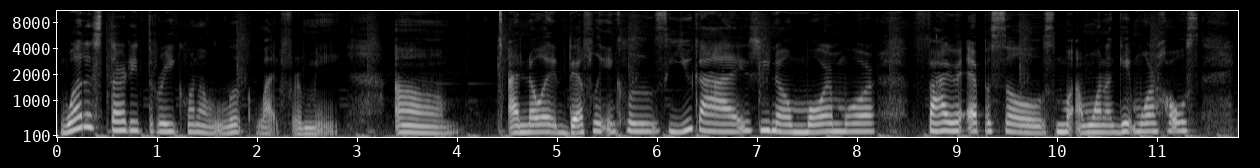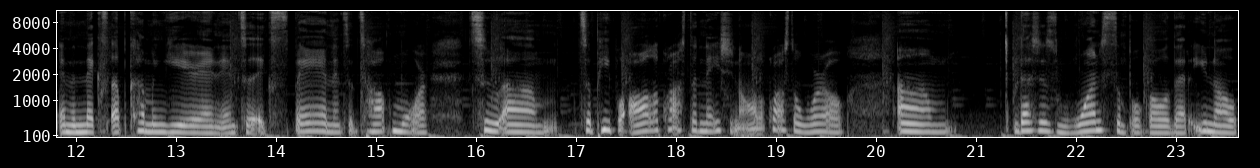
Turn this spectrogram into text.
What is 33 going to look like for me? Um, I know it definitely includes you guys, you know, more and more fire episodes. I want to get more hosts in the next upcoming year and, and to expand and to talk more to um, to people all across the nation, all across the world. Um, that's just one simple goal that you know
